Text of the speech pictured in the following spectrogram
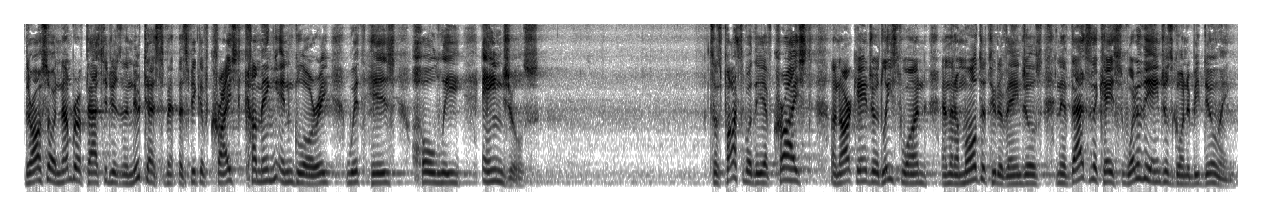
There are also a number of passages in the New Testament that speak of Christ coming in glory with his holy angels. So it's possible that you have Christ, an archangel, at least one, and then a multitude of angels. And if that's the case, what are the angels going to be doing?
